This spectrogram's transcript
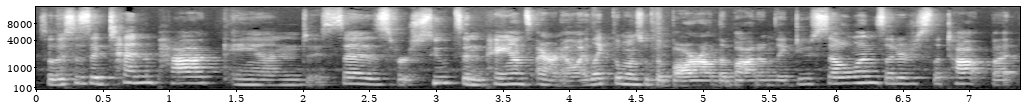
So this is a 10 pack and it says for suits and pants I don't know I like the ones with the bar on the bottom. They do sell ones that are just the top but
